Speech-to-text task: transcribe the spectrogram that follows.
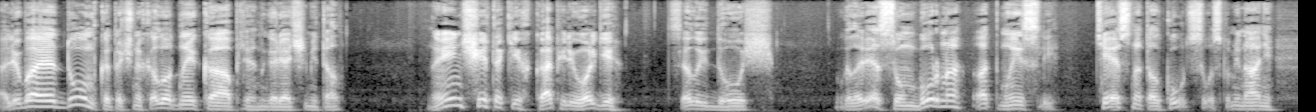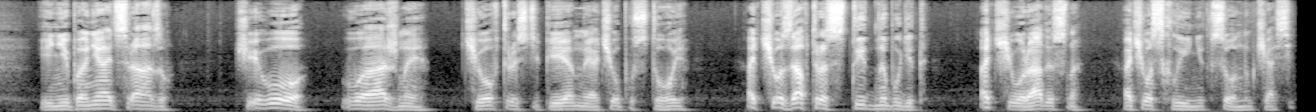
а любая думка — точно холодная капля на горячий металл. Нынче таких капель у Ольги целый дождь. В голове сумбурно от мыслей, тесно толкутся воспоминания, и не понять сразу, чего важное — чего второстепенное, а чего пустое, отчего завтра стыдно будет, отчего радостно, отчего схлынет в сонном часе.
